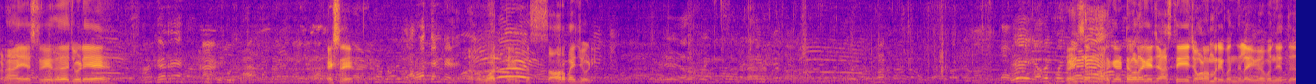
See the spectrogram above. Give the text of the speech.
ಅಣ್ಣ ಎಷ್ಟು ರೀ ಇದು ಜೋಡಿ? ಎಷ್ಟು ರೀ? ಅರವತ್ತೆಂಟು ಸಾವಿರ ರೂಪಾಯಿ ಜೋಡಿ. ಫ್ರೆಂಡ್ಸ್ ಮಾರ್ಕೆಟ್ ಒಳಗೆ ಜಾಸ್ತಿ ಜೋಳ ಮರಿ ಬಂದಿಲ್ಲ, ಇವೇ ಬಂದಿದ್ದು.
